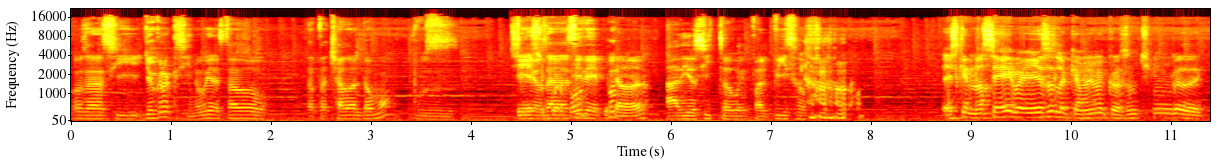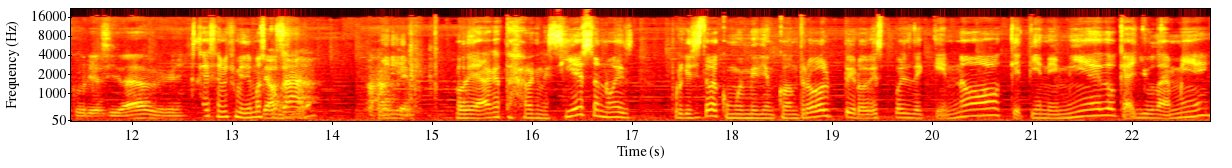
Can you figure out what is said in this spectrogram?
o sea, si yo creo que si no hubiera estado atachado al domo, pues Sí, Sí, o sea, cuerpo, así de, cadáver. adiosito, güey, pa'l piso. Es que no sé, güey, eso es lo que a mí me causó un chingo de curiosidad, güey. ¿Sabes a mí que me dio más O curiosidad? sea, ajá, Eh. Lo de Agatha Harkness, si eso no es, porque sí estaba como en medio en control, pero después de que no, que tiene miedo, que ayúdame.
